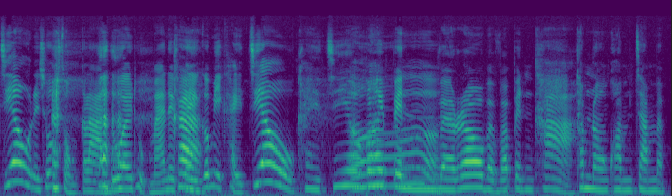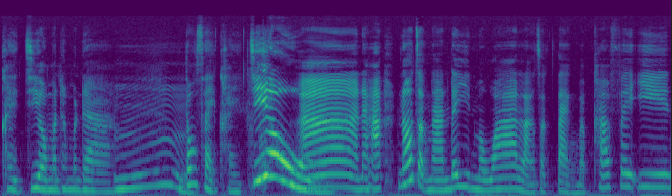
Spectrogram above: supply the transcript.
เจียวในช่วงสงกรานต์ด้วยถูกไหมในเพลงค่ะก็มีไข่เจียว ไข่เจียวเออก็ให้เป็นไวรัลแบบว่าเป็นค่ะทำนองความจำแบบไข่เจียวมันธรรมดาอืมต้องใส่ไข่เจียวอ่านะคะ นอกจากนั้นได้ยินมาว่าหลังจากแต่งแบบคาเฟอีน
